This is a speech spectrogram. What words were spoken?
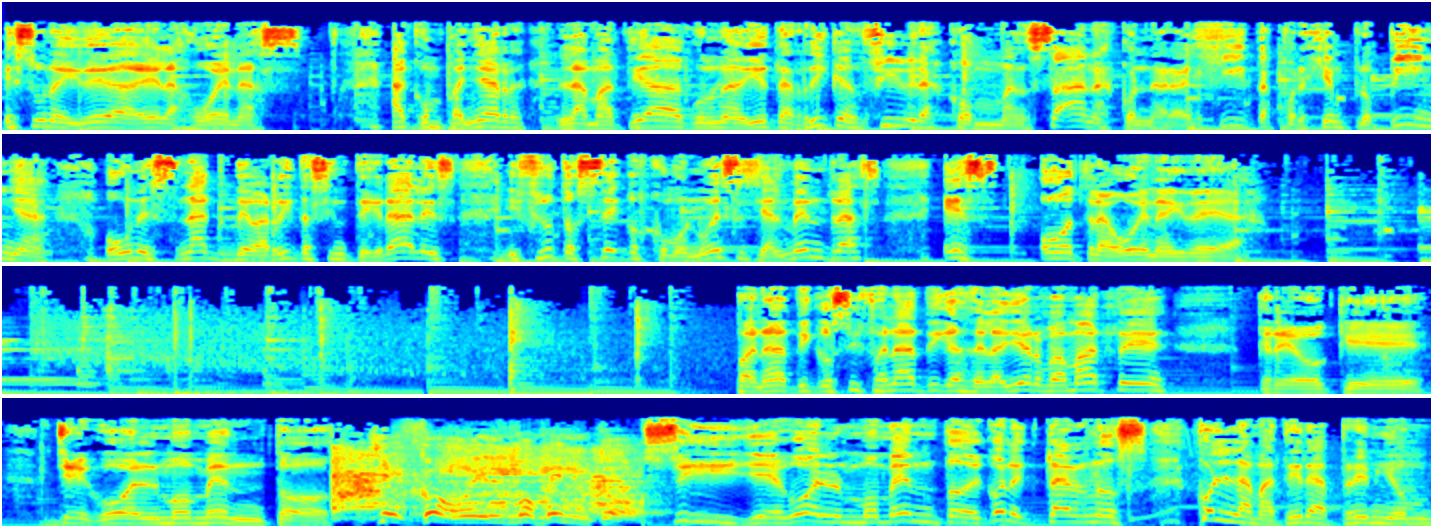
es una idea de las buenas. Acompañar la mateada con una dieta rica en fibras con manzanas, con naranjitas, por ejemplo piña, o un snack de barritas integrales y frutos secos como nueces y almendras es otra buena idea. Fanáticos y fanáticas de la hierba mate, creo que llegó el momento. Llegó el momento. Sí, llegó el momento de conectarnos con la matera premium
